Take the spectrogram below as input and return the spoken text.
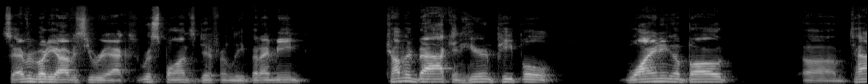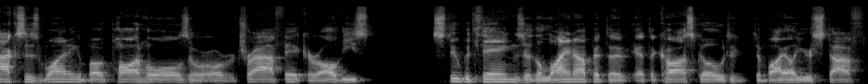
So everybody obviously reacts responds differently, but I mean, coming back and hearing people whining about um, taxes, whining about potholes or, or traffic or all these stupid things, or the lineup at the at the Costco to to buy all your stuff.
